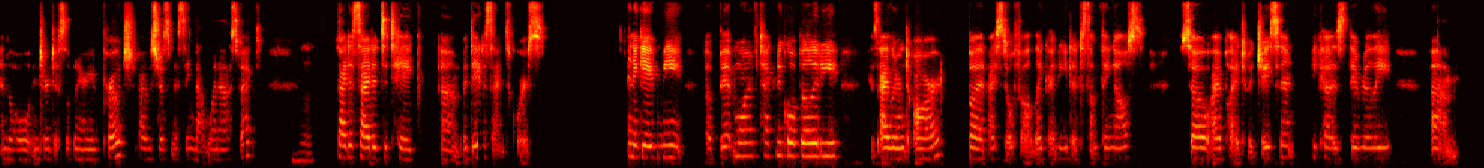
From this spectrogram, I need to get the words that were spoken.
and the whole interdisciplinary approach. I was just missing that one aspect. Mm-hmm. So I decided to take um, a data science course. And it gave me a bit more of technical ability because I learned R, but I still felt like I needed something else. So I applied to Adjacent because they really um,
